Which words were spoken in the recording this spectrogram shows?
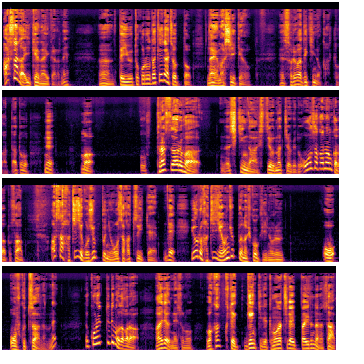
朝が行けないからね。うん。っていうところだけがちょっと悩ましいけど。それはできんのかとかあとねまあプラスアルファ資金が必要になっちゃうけど大阪なんかだとさ朝8時50分に大阪着いてで夜8時40分の飛行機に乗る往復ツアーなのね。これってでもだからあれだよねその若くて元気で友達がいっぱいいるならさ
